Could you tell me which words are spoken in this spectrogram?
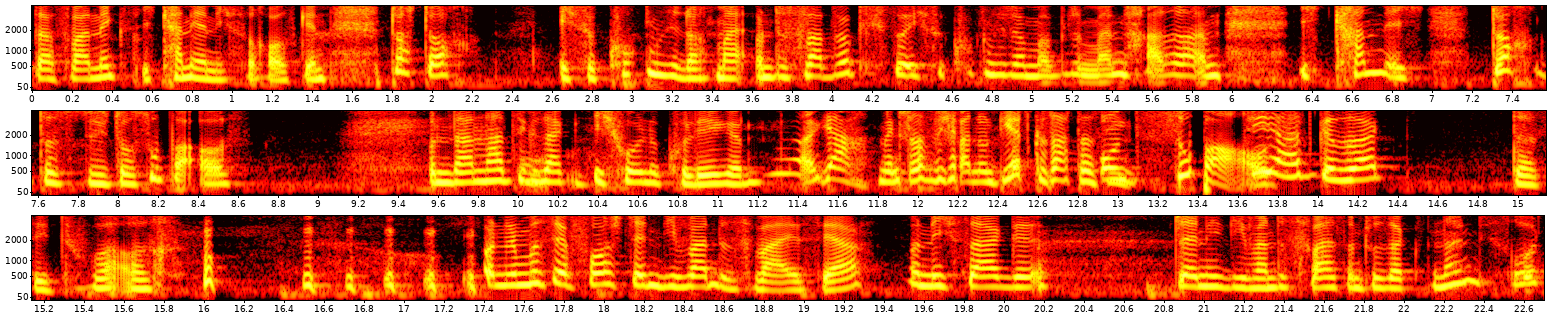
das war nix. Ich kann ja nicht so rausgehen. Doch, doch. Ich so, gucken Sie doch mal. Und das war wirklich so, ich so, gucken Sie doch mal bitte meine Haare an. Ich kann nicht. Doch, das sieht doch super aus. Und dann hat sie gesagt, ich hole eine Kollegin. Ja, Mensch, lass mich ran. Und die hat gesagt, das sieht super aus. Die hat gesagt, das sieht super aus. und du musst dir vorstellen, die Wand ist weiß, ja? Und ich sage, Jenny, die Wand ist weiß. Und du sagst, nein, die ist rot.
